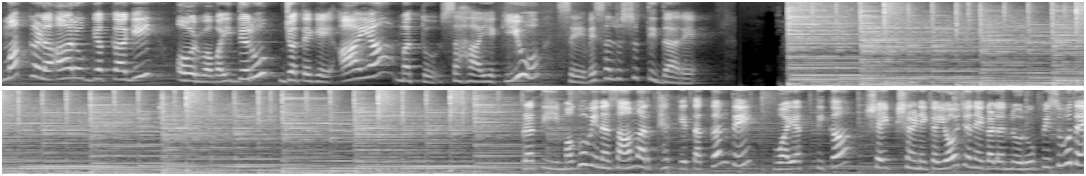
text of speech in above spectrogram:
ಮಕ್ಕಳ ಆರೋಗ್ಯಕ್ಕಾಗಿ ಓರ್ವ ವೈದ್ಯರು ಜೊತೆಗೆ ಆಯಾ ಮತ್ತು ಸಹಾಯಕಿಯೂ ಸೇವೆ ಸಲ್ಲಿಸುತ್ತಿದ್ದಾರೆ. ಪ್ರತಿ ಮಗುವಿನ ಸಾಮರ್ಥ್ಯಕ್ಕೆ ತಕ್ಕಂತೆ ವೈಯಕ್ತಿಕ, ಶೈಕ್ಷಣಿಕ ಯೋಜನೆಗಳನ್ನು ರೂಪಿಸುವುದೇ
